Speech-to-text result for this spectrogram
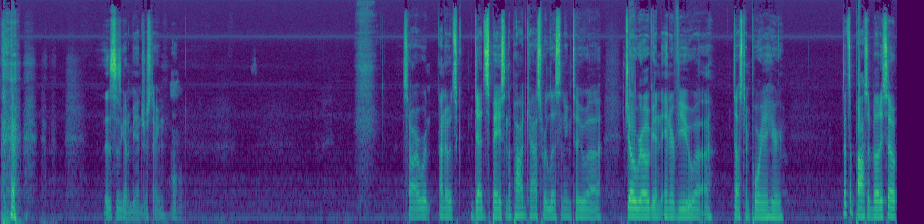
this is gonna be interesting. Sorry, we're. I know it's dead space in the podcast. We're listening to uh, Joe Rogan interview uh, Dustin Poirier here. That's a possibility. So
